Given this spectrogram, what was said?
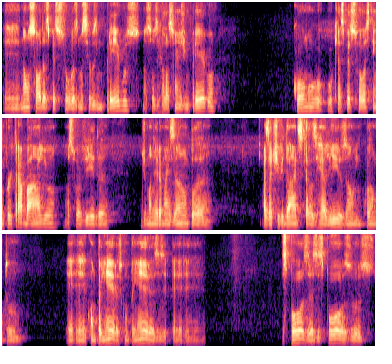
É, não só das pessoas nos seus empregos, nas suas relações de emprego, como o que as pessoas têm por trabalho na sua vida de maneira mais ampla, as atividades que elas realizam enquanto é, é, companheiros, companheiras, é, é, esposas, esposos,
